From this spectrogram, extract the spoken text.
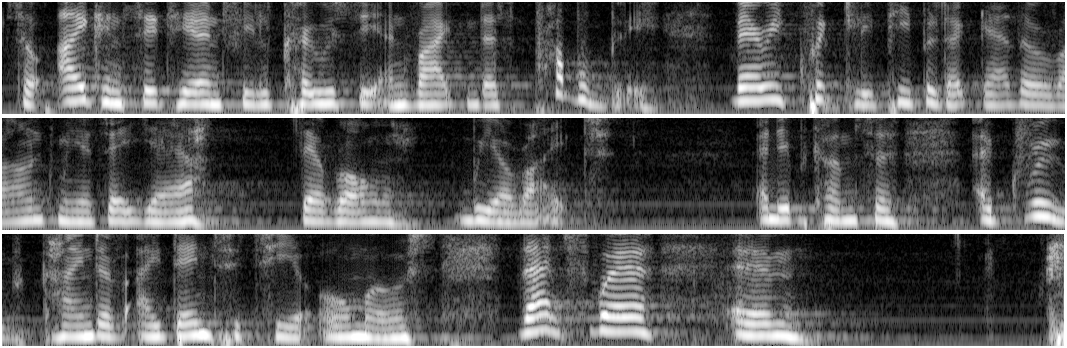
So I can sit here and feel cozy and right, and there's probably very quickly people that gather around me and say, Yeah, they're wrong, we are right. And it becomes a, a group kind of identity almost. That's where um,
